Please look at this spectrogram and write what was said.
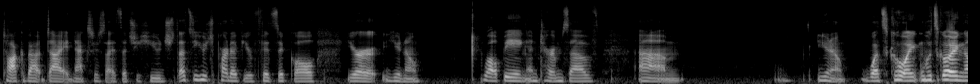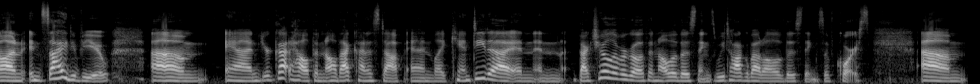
talk about diet and exercise. That's a huge that's a huge part of your physical, your, you know, well-being in terms of um, you know what's going what's going on inside of you um, and your gut health and all that kind of stuff and like candida and, and bacterial overgrowth and all of those things. We talk about all of those things of course. Um,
